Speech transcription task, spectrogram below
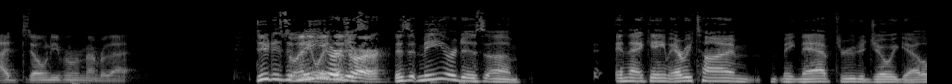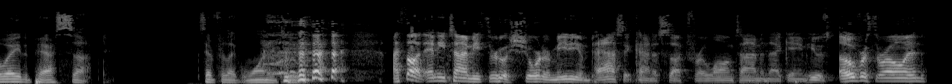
I don't even remember that. Dude, is So it anyway, me or does, are- is it me or does um in that game every time McNabb threw to Joey Galloway the pass sucked, except for like one or two. I thought anytime he threw a short or medium pass, it kind of sucked for a long time in that game. He was overthrowing,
